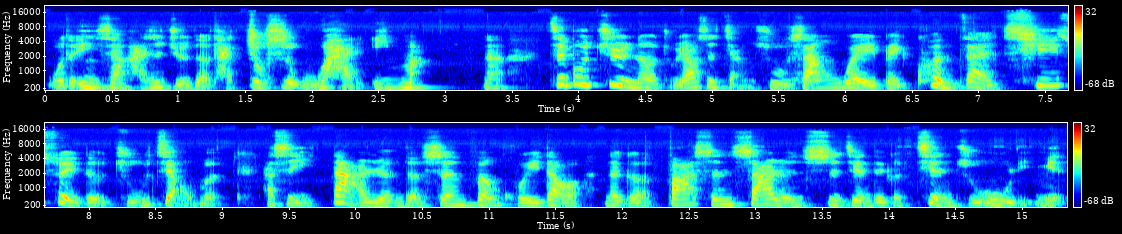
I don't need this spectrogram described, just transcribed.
我的印象还是觉得他就是吴海英嘛。那这部剧呢，主要是讲述三位被困在七岁的主角们，他是以大人的身份回到那个发生杀人事件的一个建筑物里面，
